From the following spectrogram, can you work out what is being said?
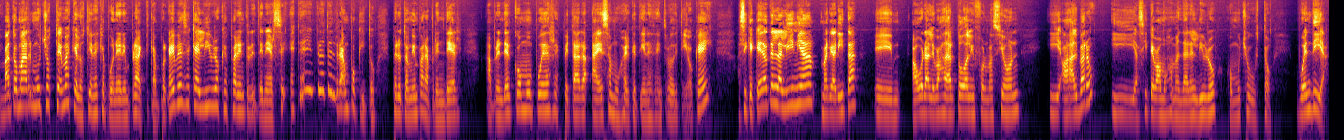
va a tomar muchos temas que los tienes que poner en práctica, porque hay veces que hay libros que es para entretenerse, este entretendrá un poquito, pero también para aprender, aprender cómo puedes respetar a, a esa mujer que tienes dentro de ti, ¿ok? Así que quédate en la línea, Margarita. Eh, ahora le vas a dar toda la información y a Álvaro y así te vamos a mandar el libro con mucho gusto. Buen día.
